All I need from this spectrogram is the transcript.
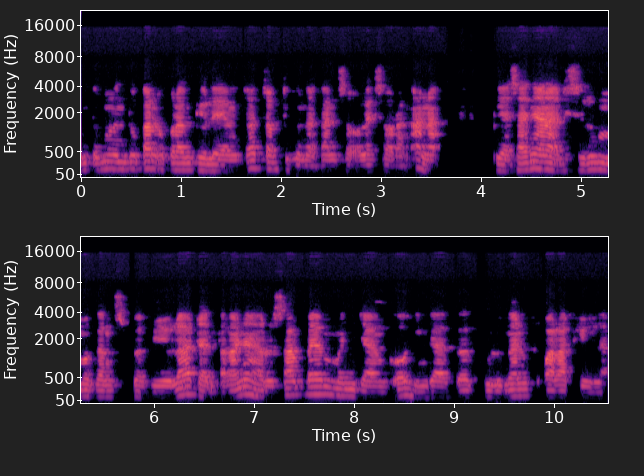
Untuk menentukan ukuran biola yang cocok digunakan oleh seorang anak, biasanya anak disuruh memegang sebuah biola dan tangannya harus sampai menjangkau hingga ke gulungan kepala biola.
